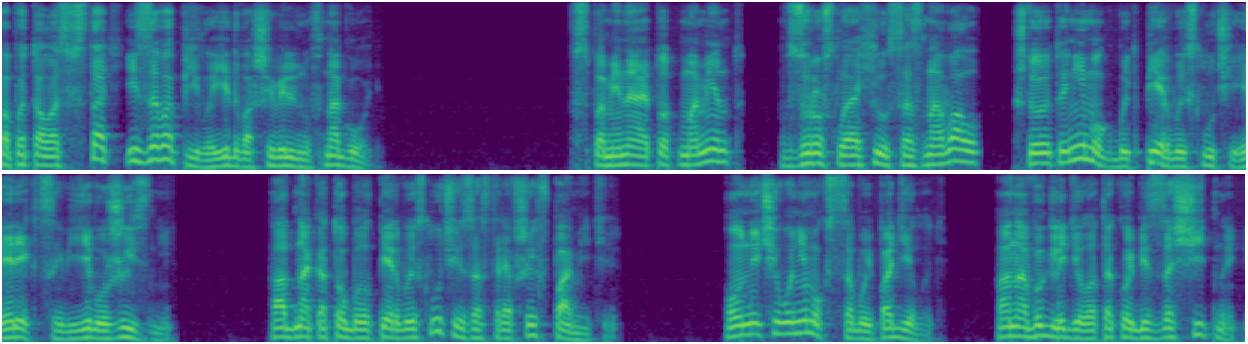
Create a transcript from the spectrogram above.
попыталась встать и завопила, едва шевельнув ногой. Вспоминая тот момент, взрослый Ахилл сознавал, что это не мог быть первый случай эрекции в его жизни. Однако то был первый случай, застрявший в памяти. Он ничего не мог с собой поделать. Она выглядела такой беззащитной,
